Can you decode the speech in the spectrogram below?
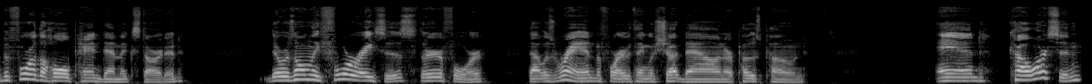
before the whole pandemic started, there was only four races, three or four, that was ran before everything was shut down or postponed. And Kyle Larson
